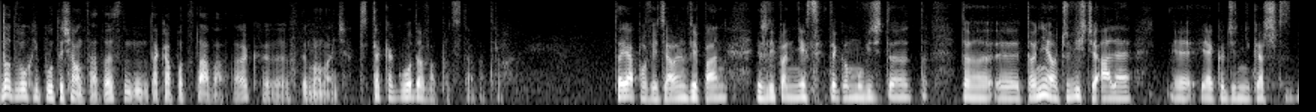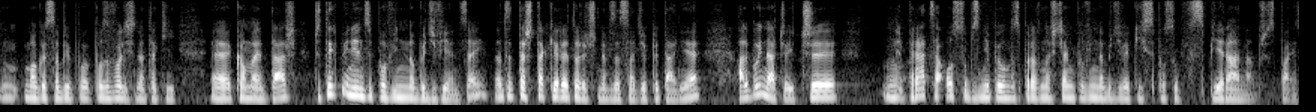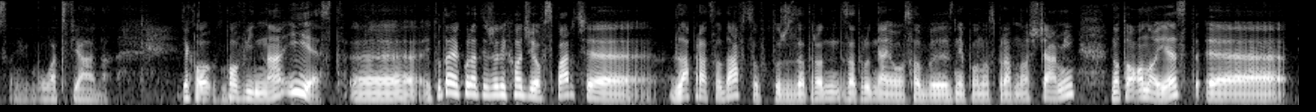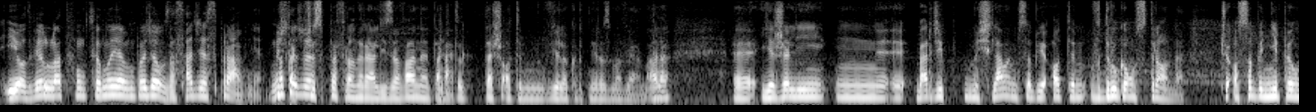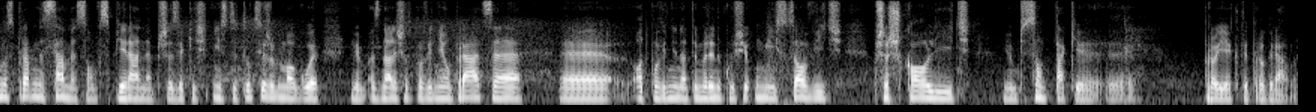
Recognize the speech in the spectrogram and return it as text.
do 2,5 tysiąca, to jest taka podstawa, tak, y, w tym momencie. Czy taka głodowa podstawa trochę? To ja powiedziałem, wie pan, jeżeli pan nie chce tego mówić, to, to, to, y, to nie, oczywiście, ale y, jako dziennikarz mogę sobie po, pozwolić na taki e, komentarz. Czy tych pieniędzy powinno być więcej? No to też takie retoryczne w zasadzie pytanie. Albo inaczej, czy praca osób z niepełnosprawnościami powinna być w jakiś sposób wspierana przez państwo, nie wiem, ułatwiana? Jak Po, powinno powinna i jest. E, I tutaj akurat jeżeli chodzi o wsparcie dla pracodawców, którzy zatru- zatrudniają osoby z niepełnosprawnościami, no to ono jest e, i od wielu lat funkcjonuje, bym powiedział, w zasadzie sprawnie. no tak, że przez PFRON realizowane, tak, Tak. to też o tym wielokrotnie rozmawiałem, ale e, jeżeli mm, bardziej myślałem sobie o tym w drugą stronę, czy osoby niepełnosprawne same są wspierane przez jakieś instytucje, żeby mogły wiem, znaleźć odpowiednią pracę, odpowiednio na tym rynku się umiejscowić, przeszkolić, nie wiem, czy są takie e, projekty, programy.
